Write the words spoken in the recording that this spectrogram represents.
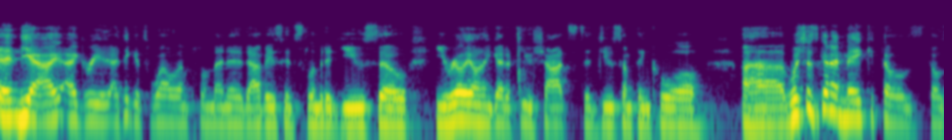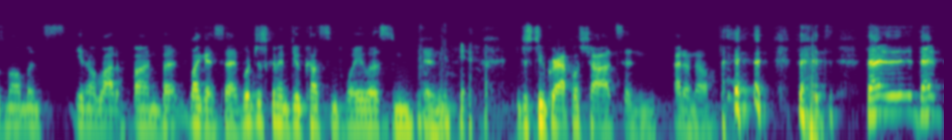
and yeah, I, I agree. I think it's well implemented. Obviously, it's limited use, so you really only get a few shots to do something cool, uh, which is going to make those those moments, you know, a lot of fun. But like I said, we're just going to do custom playlists and and yeah. just do grapple shots and I don't know that that that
